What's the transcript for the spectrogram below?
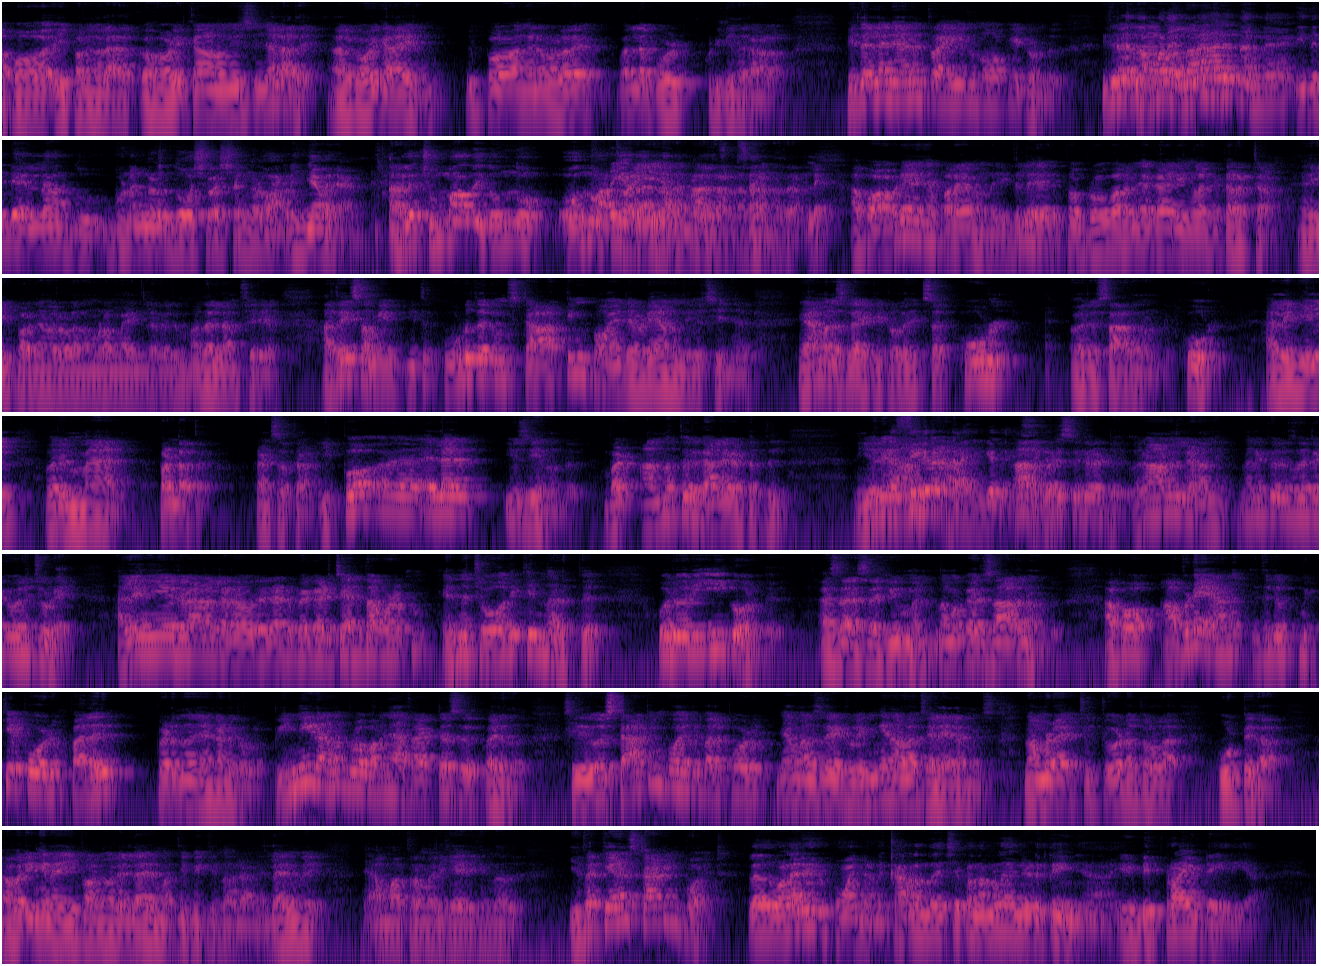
അപ്പോൾ ഈ പറഞ്ഞ പോലെ ആൽക്കഹോളിക് ആണോ എന്ന് ചോദിച്ചു കഴിഞ്ഞാൽ അതെ ആൽക്കഹോളിക് ആയിരുന്നു. ഇപ്പോൾ അങ്ങനെ വളരെ വല്ലപ്പോഴും കുടിക്കുന്ന ഒരാളാണ്. ഇതെല്ലാം ഞാനും ട്രൈ ചെയ്ത് നോക്കിയിട്ടുണ്ട്. ഇതിലെല്ലാം നമ്മളെല്ലാരും തന്നെ ഇതിന്റെ എല്ലാ ഗുണങ്ങളും ദോഷവശങ്ങളും അറിഞ്ഞവരാണ്. അല്ല ചുമ്മാ ഇതൊന്നും ഒന്നും അറിയാതെ അപ്പോൾ അവിടെയാണ് ഞാൻ പറയാൻ വന്നത്. ഇതിൽ ഇപ്പോൾ പ്രോ പറഞ്ഞ കാര്യങ്ങളൊക്കെ കറക്റ്റാണ് ഈ പറഞ്ഞ പോലെയുള്ള നമ്മുടെ മൈൻഡ് ലെവലും അതെല്ലാം ശരിയാണ്. അതേസമയം ഇത് കൂടുതലും സ്റ്റാർട്ടിംഗ് പോയിന്റ് എവിടെയാണെന്ന് ചോദിച്ചു കഴിഞ്ഞാൽ ഞാൻ മനസ്സിലാക്കിയിട്ടുള്ളത് ഇറ്റ്സ് എ കൂൾ ഒരു സാധനമുണ്ട്. കൂൾ അല്ലെങ്കിൽ ഒരു മാൻ പണ്ടത്തെ കൺസെപ്റ്റാണ് ഇപ്പോൾ എല്ലാവരും യൂസ് ചെയ്യുന്നുണ്ട്. ബട്ട് അന്നത്തെ ഒരു കാലഘട്ടത്തിൽ നീ ഒരു ആ ഒരു സിഗരറ്റ്. ഒരാണല്ലേടാ നീ നിനക്ക് ഒരു സിഗരറ്റ് ഒക്കെ വലിച്ചൂടെ. അല്ലെങ്കിൽ നീ ഒരു ആണല്ലടാ? ഒരു രണ്ട് പേക്ക് അടിച്ചാൽ എന്താ കുഴപ്പം? എന്ന് ചോദിക്കുന്നിടത്ത് ഒരു ഒരു ഈഗോ ഉണ്ട്. ആസ് ആസ് എ ഹ്യൂമൻ നമുക്കൊരു സാധനമുണ്ട്. അപ്പോൾ അവിടെയാണ് ഇതിൽ മിക്കപ്പോഴും പലരും പെടുന്നത് ഞാൻ കണ്ടിട്ടുള്ളൂ. പിന്നീടാണ് ബ്രോ പറഞ്ഞ ആ ഫാക്ടേഴ്സ് വരുന്നത്. പക്ഷേ ഒരു സ്റ്റാർട്ടിംഗ് പോയിന്റ് പലപ്പോഴും ഞാൻ മനസ്സിലായിട്ടുള്ള ഇങ്ങനെയുള്ള ചില എലമെന്റ്സ് നമ്മുടെ ചുറ്റുവട്ടത്തുള്ള കൂട്ടുകാർ. അവരിങ്ങനെ ഈ പറഞ്ഞ പോലെ എല്ലാവരും മദ്യപിക്കുന്നവരാണ്. എല്ലാവരും ഞാൻ മാത്രം വലിക്കാതിരിക്കുന്നത്. ഇതൊക്കെയാണ് സ്റ്റാർട്ടിംഗ് പോയിന്റ് അല്ല അത് വളരെ ഒരു പോയിന്റ് ആണ്. കാരണം എന്താ വെച്ചാൽ ഇപ്പം നമ്മൾ തന്നെ എടുത്തു കഴിഞ്ഞാൽ ഈ ഡിപ്രൈവ്ഡ് ഏരിയ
